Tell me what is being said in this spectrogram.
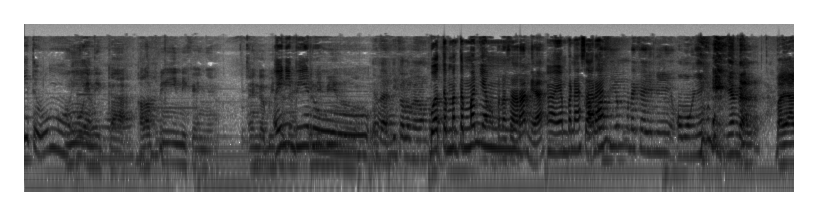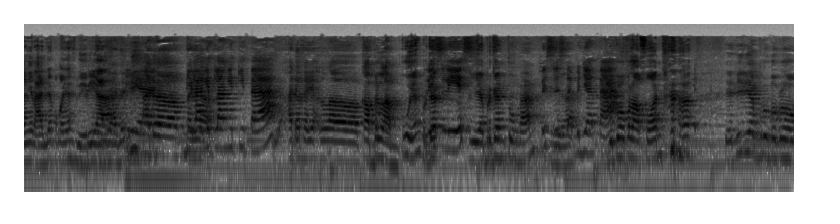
gitu ungu Ungu iya, ini ungu. kak. Kalau pink ini kayaknya. Eh nggak bisa. Oh, ini deh. biru. Ini biru. Ya tadi kalau memang buat teman-teman yang penasaran ya. Nah, yang Apa penasaran sih yang mereka ini ngomongin? ya enggak? Bayangin aja pokoknya sendiri ya. Iya, jadi Iya, ada di langit-langit kita ada kayak le- kabel lampu ya berga- List-list. iya bergantungan List-list tak berjata. di bawah plafon jadi dia berubah berubah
